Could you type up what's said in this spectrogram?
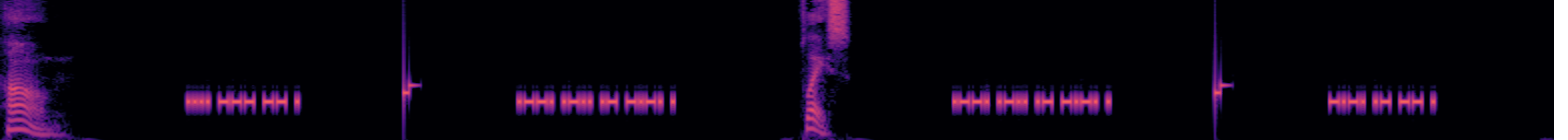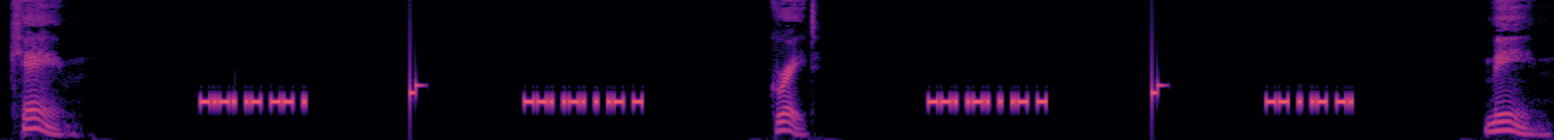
Home. Place. Came. Great. Mean.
